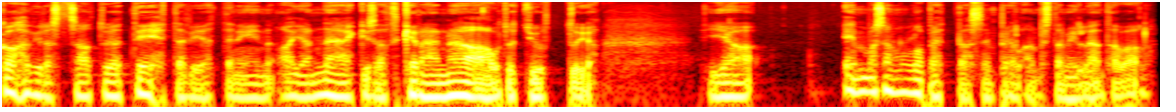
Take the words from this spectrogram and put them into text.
kahvilasta saatuja tehtäviä, että niin ajan nämä kisat, kerään nämä autot juttuja. Ja en mä saanut lopettaa sen pelaamista millään tavalla.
